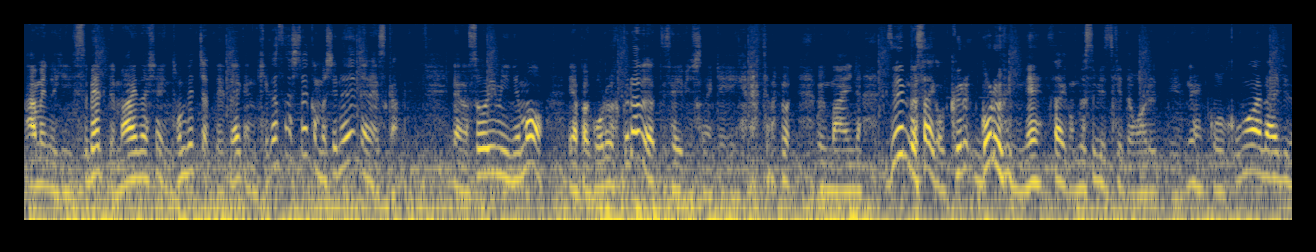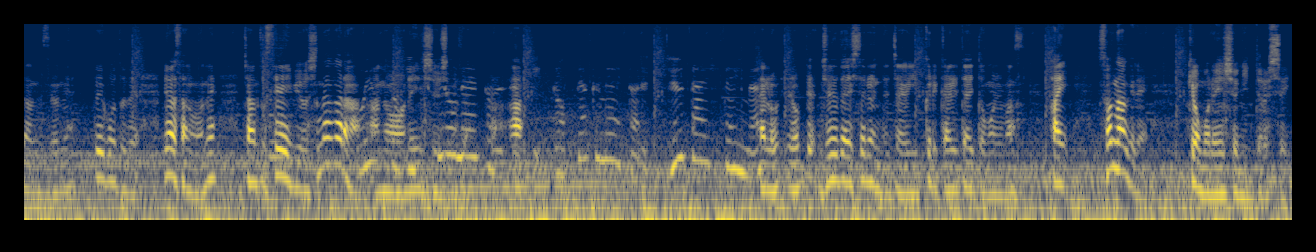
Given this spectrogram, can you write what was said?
雨の日に滑って前の人に飛んでっちゃって誰かに怪我させたかもしれないじゃないですか。だからそういう意味でもやっぱゴルフクラブだって整備しなきゃいけないと思います。うまいな全部最後ゴルフにね最後結びつけて終わるっていうねここが大事なんですよね。ということで皆さんもねちゃんと整備をしながらあの練習してくださいあ渋滞しています。渋滞してるんでじゃあゆっくり帰りたいと思います。はい。そんなわけで今日も練習に行ってらっしゃい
